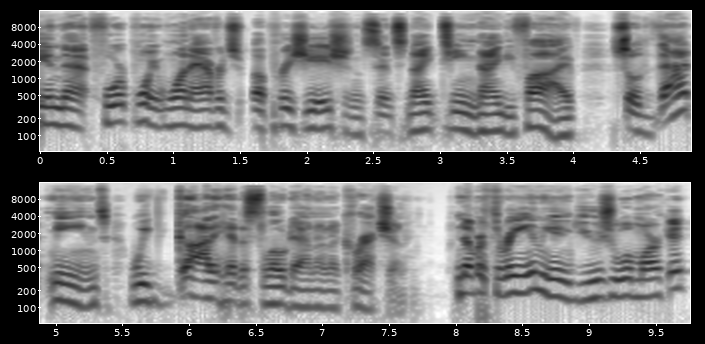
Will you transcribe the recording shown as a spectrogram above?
in that 4.1 average appreciation since 1995. So that means we've got to hit a slowdown and a correction. Number three in the unusual market,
